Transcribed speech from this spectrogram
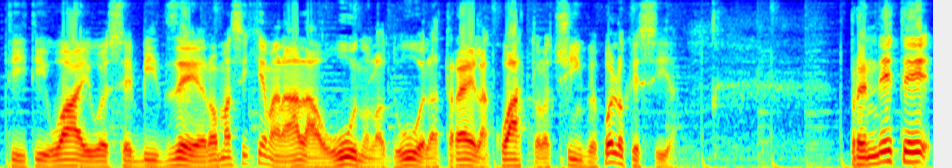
TTY USB 0, ma si chiamerà la 1, la 2, la 3, la 4, la 5, quello che sia. Prendete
